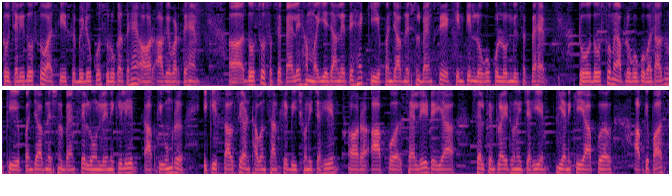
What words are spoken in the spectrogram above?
तो चलिए दोस्तों, आज के इस वीडियो को शुरू करते हैं और आगे बढ़ते हैं। दोस्तों, सबसे पहले हम ये जान लेते हैं कि पंजाब नेशनल बैंक से किन किन लोगों को लोन मिल सकता है। तो दोस्तों, मैं आप लोगों को बता दूँ कि पंजाब नेशनल बैंक से लोन लेने के लिए आपकी उम्र 21 साल से अंठावन साल के बीच होनी चाहिए और आप सैलरीड या सेल्फ एम्प्लॉयड होनी चाहिए। यानी कि आप, आपके पास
